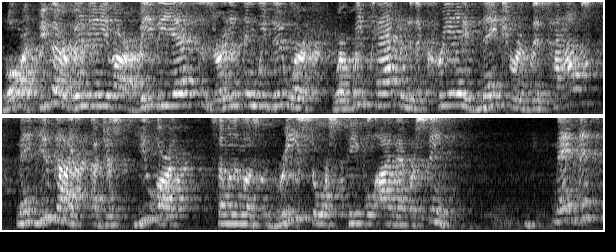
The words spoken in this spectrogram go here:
Lord, if you've ever been to any of our VBSs or anything we do where, where we tap into the creative nature of this house, man, you guys are just, you are some of the most resourced people I've ever seen. Man, this,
